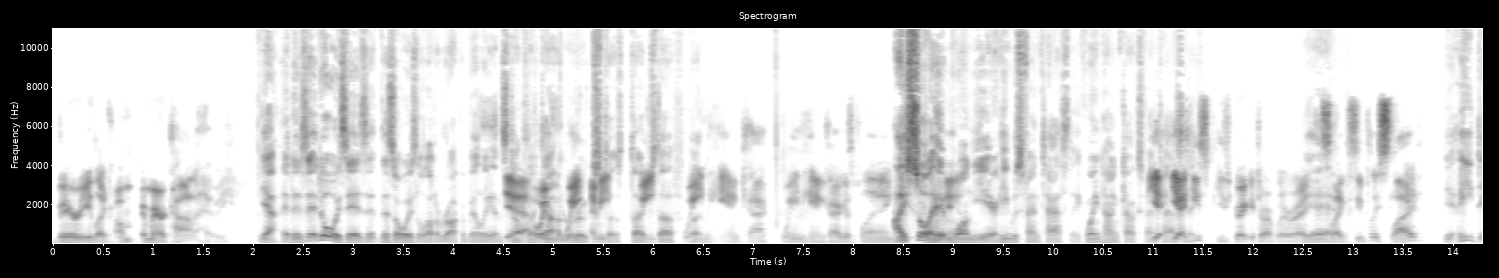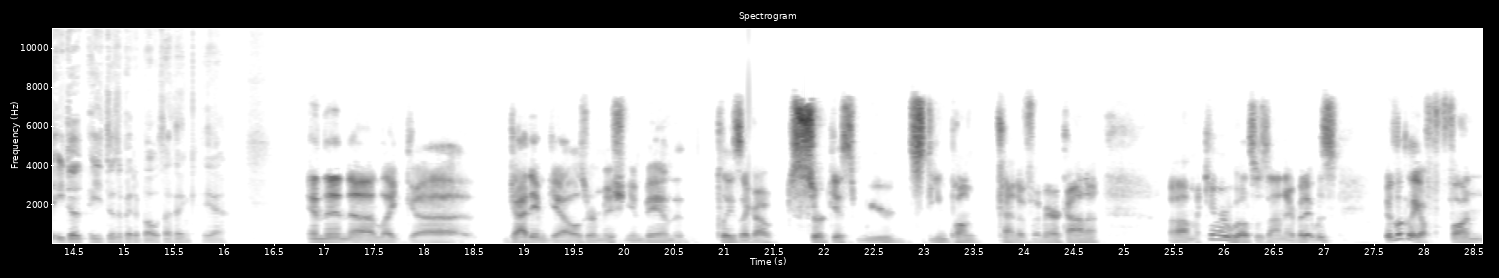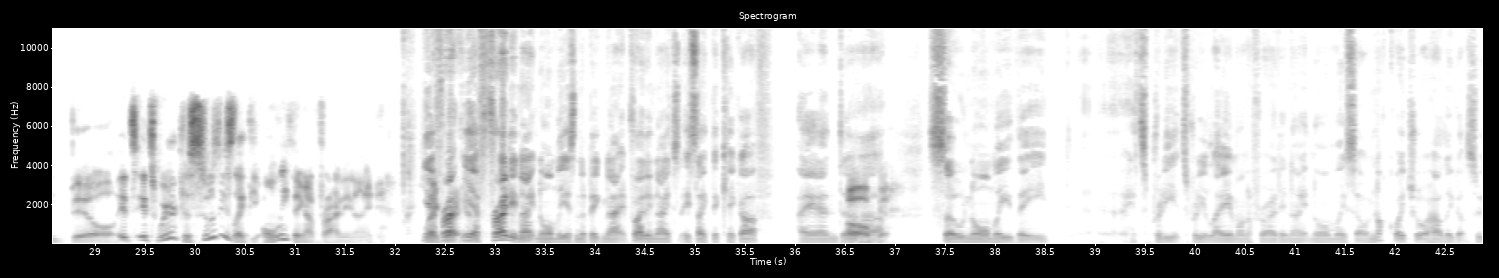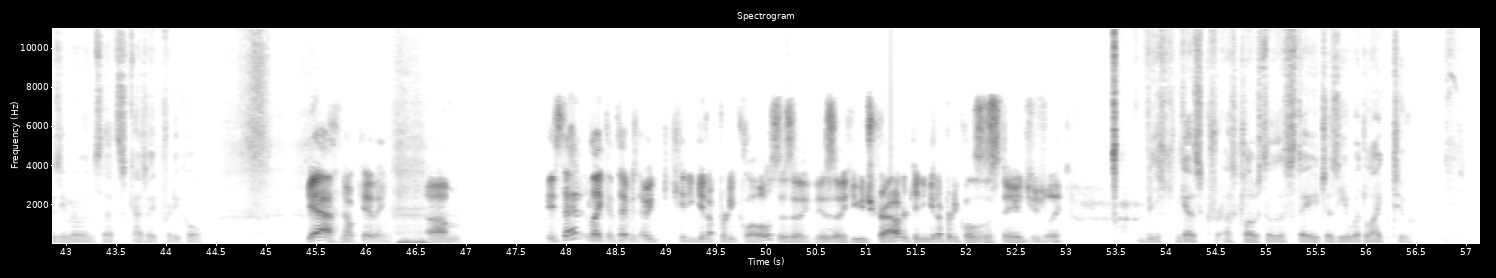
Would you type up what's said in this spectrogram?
very like um, Americana heavy. Yeah, it is. It always is. It, there's always a lot of rockabilly and stuff Yeah, like that and Wayne, roots I mean, type Wayne, stuff. but- Wayne Hancock. Wayne Hancock is playing. I saw him And- one year. He was fantastic. Wayne Hancock's fantastic. yeah, he's he's a great guitar player, right? Yeah. It's like does he play slide? Yeah, he he does he does a bit of both, I think. Yeah. And then uh, like uh, Goddamn Gallows are a Michigan band that plays like a circus weird steampunk kind of Americana. Um, I can't remember who else was on there, but it was it looked like a fun bill. It's it's weird because Susie's like the only thing on Friday night. Yeah, Like, Fri- right- yeah. Friday night normally isn't a big night. Friday nights it's like the kickoff, and uh, Oh, okay. so normally they it's pretty it's pretty lame on a Friday night normally. So I'm not quite sure how they got Susie Moon. So that's actually pretty cool. Yeah, no kidding. Um, is that like the type of? I mean, can you get up pretty close? Is it is it a huge crowd, or can you get up pretty close to the stage usually? You can get as, cr- as close to the stage as you would like to.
